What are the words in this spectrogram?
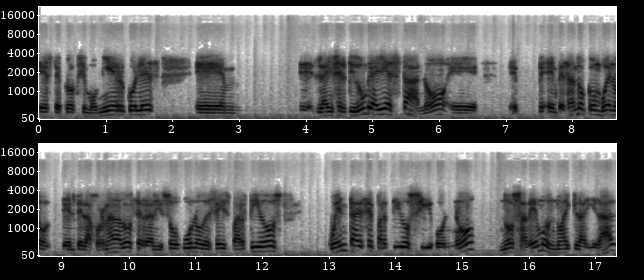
este próximo miércoles. Eh, la incertidumbre ahí está, ¿no? Eh, empezando con, bueno, del de la jornada 2 se realizó uno de seis partidos. ¿Cuenta ese partido sí o no? No sabemos, no hay claridad.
